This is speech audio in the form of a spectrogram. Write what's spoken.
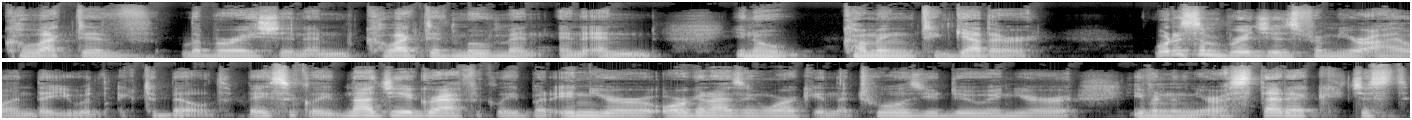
collective liberation and collective movement and and you know coming together what are some bridges from your island that you would like to build basically not geographically but in your organizing work in the tools you do in your even in your aesthetic just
